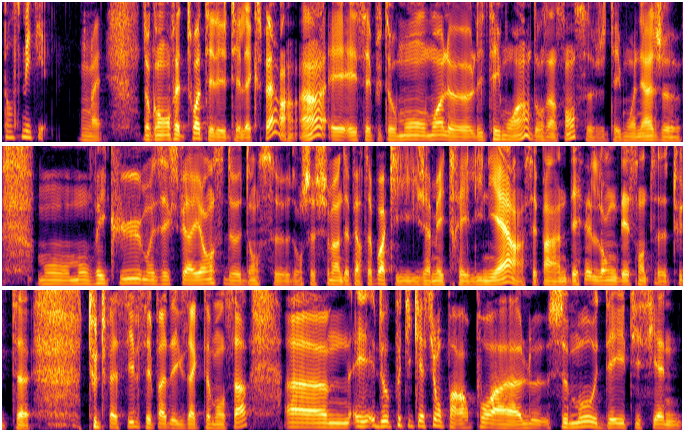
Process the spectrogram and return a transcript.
dans ce métier. Ouais. Donc en fait, toi, tu es, l'expert, hein, et, et c'est plutôt mon, moi le, les témoins dans un sens. Je témoignage euh, mon, mon vécu, mes expériences de, dans ce dans ce chemin de perte de poids qui jamais très linéaire. C'est pas une longue descente toute toute facile. C'est pas exactement ça. Euh, et deux petites questions par rapport à le, ce mot diététicienne.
